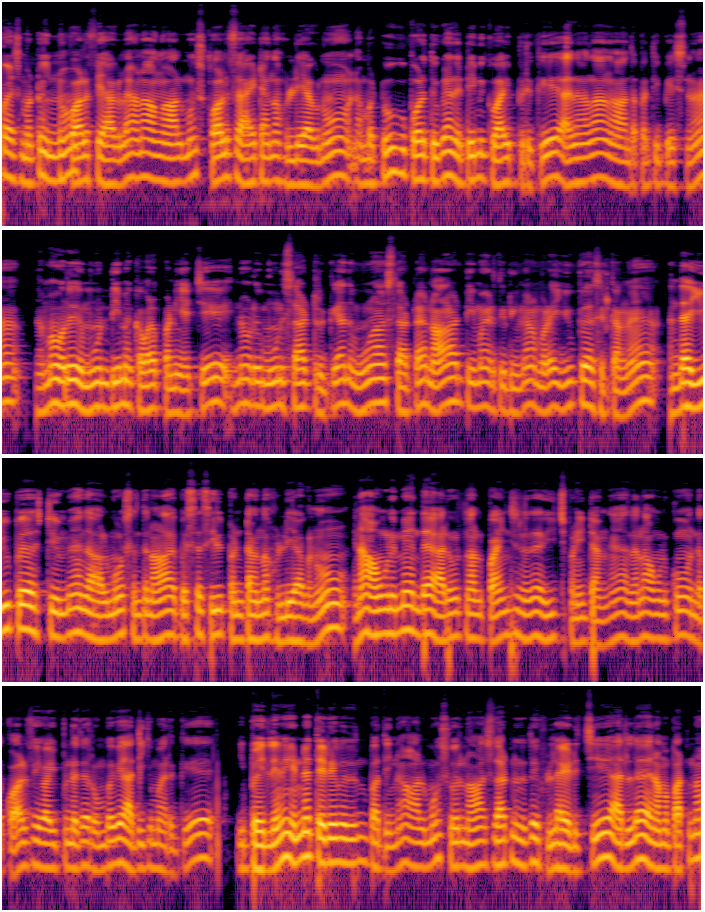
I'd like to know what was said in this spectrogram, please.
பாய்ஸ் மட்டும் இன்னும் குவாலிஃபை ஆகலை. ஆனால் அவங்க ஆல்மோஸ்ட் குவாலிஃபை ஆகிட்டாங்க தான் சொல்லி ஆகணும். நம்ம டூக்கு போகிறதுக்கு அந்த டீமுக்கு வாய்ப்பு இருக்குது அதனால தான் நான் அதை பற்றி பேசினேன். நம்ம ஒரு மூணு டீமை கவர் பண்ணியாச்சு. இன்னும் ஒரு மூணு ஸ்லாட் இருக்குது அந்த மூணாவது ஸ்லாட்டில் நாலாவது டீமாக எடுத்துக்கிட்டிங்கன்னா நம்மளோட யூபிஎஸ் இருக்காங்க. அந்த யூபிஎஸ் டீமே அந்த ஆல்மோஸ்ட் அந்த நாலாவது பேஸை சீல் பண்ணிட்டாங்க தான் சொல்லி ஆகணும். ஏன்னா அவங்களுமே அந்த அறுபத்தி நாலு பாயிண்ட்ஸ்ன்றதை ரீச் பண்ணிட்டாங்க. அதனால் அவங்களுக்கும் அந்த குவாலிஃபை வாய்ப்புன்றது ரொம்பவே அதிகமாக இருக்குது இப்போ இதில் என்ன தெரியுதுன்னு பார்த்தீங்கன்னா ஆல்மோஸ்ட் ஒரு நாலு ஸ்லாட்ன்றது ஃபில் ஆகிடுச்சு அதில் நம்ம பட்னா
